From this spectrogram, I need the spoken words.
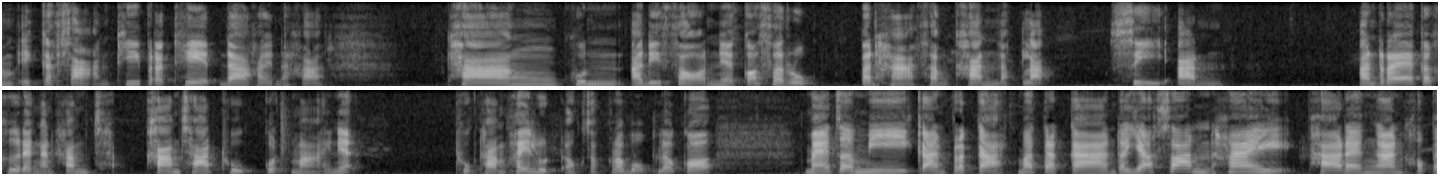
ำเอกสารที่ประเทศได้นะคะ ทางคุณอดิศรเนี่ยก็สรุปปัญหาสำคัญหลักๆสี่อัน อันแรกก็คือแรงงานข้ามชข้ามชาติถูกกฎหมายเนี่ย ถูกทำให้หลุดออกจากระบบ แล้วก็แม้จะมีการประกาศมาตรการระยะสั้นให้พาแรงงานเข้าไป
